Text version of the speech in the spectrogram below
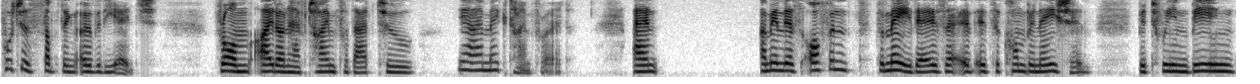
pushes something over the edge from I don't have time for that to yeah, I make time for it. And I mean, there's often, for me, there is a, it's a combination between being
